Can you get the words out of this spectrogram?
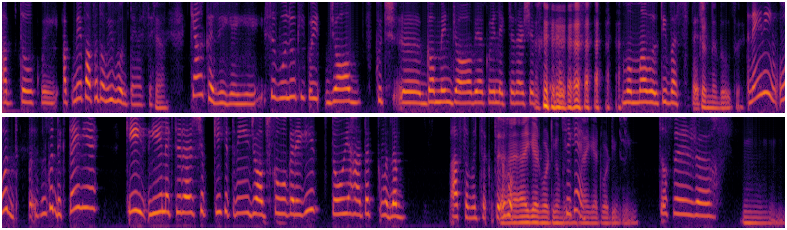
अब तो कोई अब मेरे पापा तो भी बोलते हैं वैसे। क्या? क्या कर रही है ये? इसे बोलो कि कोई जॉब कुछ गवर्नमेंट जॉब या कोई लेक्चररशिप कर मम्मा बोलती बस फिर। करने दो उसे। नहीं नहीं वो उनको दिखता ही नहीं है कि ये लेक्चररशिप की कितनी जॉब्स को वो करेगी तो यहाँ तक मतलब आप समझ सकते हो। What you ठीक mean है? I get what you mean तो फिर अ, hmm.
